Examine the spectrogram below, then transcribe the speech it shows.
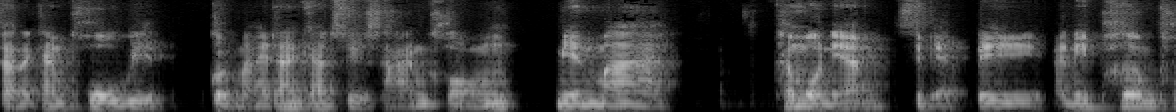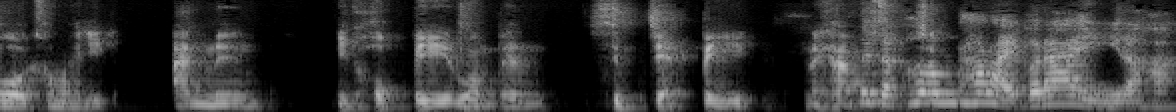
สถานการณ์โควิด กฎหมายด้านการสื่อสารของเมียนมา ทั้งหมดเนี้ย11 ปี อันนี้เพิ่มโทษเข้ามาอีกอันหนึ่งอีก 6 ปีรวมเป็น 17 ปีนะครับคือจะเพิ่มเท่าไหร่ก็ได้อย่างนี้เหรอคะ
